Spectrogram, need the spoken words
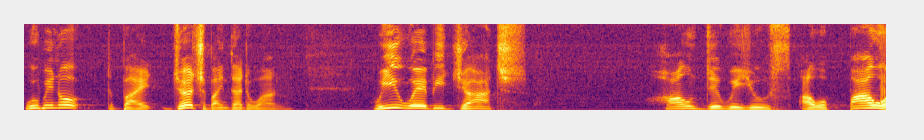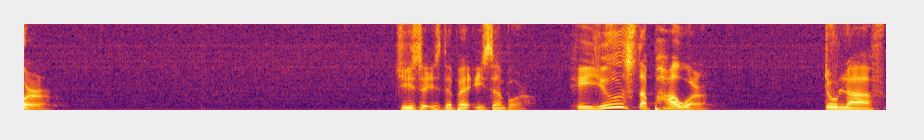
We will not by judged by that one. We will be judged. How did we use our power? Jesus is the best example. He used the power to love,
